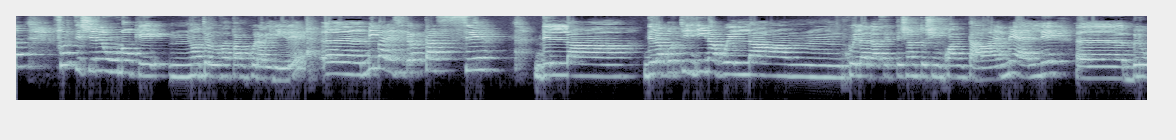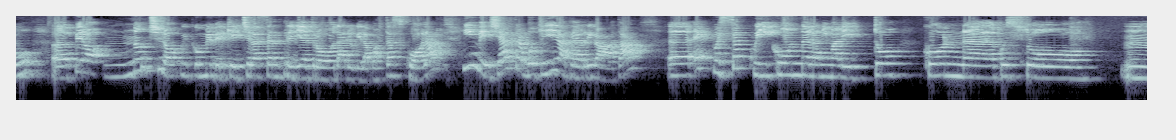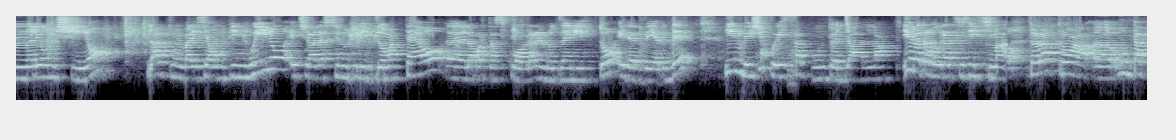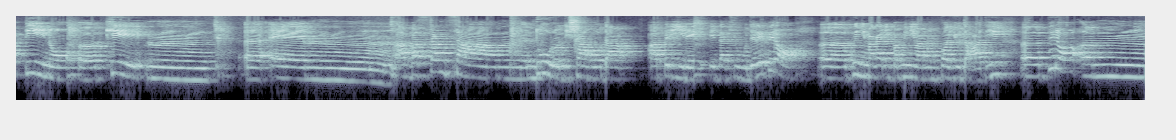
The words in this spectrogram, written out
forse ce n'è uno che mh, non ti avevo fatto ancora vedere, eh, mi pare si trattasse della, della bottiglina quella, mh, quella, da 750 ml eh, blu. Eh, però non ce l'ho qui con me perché ce l'ha sempre dietro Dario che la porta a scuola. Invece altra bottiglina che è arrivata eh, è questa qui con l'animaletto con eh, questo mm, leoncino. L'altro mi pare sia un pinguino e ce l'ha adesso in utilizzo Matteo eh, la porta a scuola nello zainetto ed è verde. Invece questa appunto è gialla. Io la trovo graziosissima. Tra l'altro ha uh, un tappino uh, che mm, uh, è um, abbastanza um, duro diciamo da aprire e da chiudere però eh, quindi magari i bambini vanno un po' aiutati. Eh, però um,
